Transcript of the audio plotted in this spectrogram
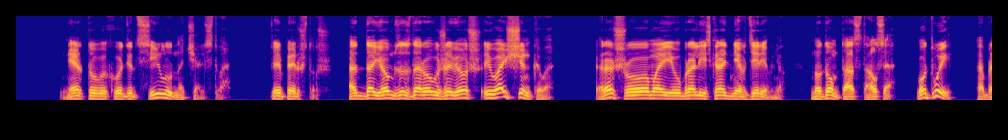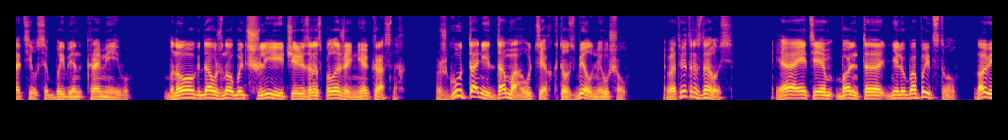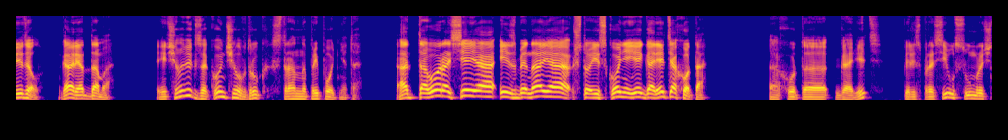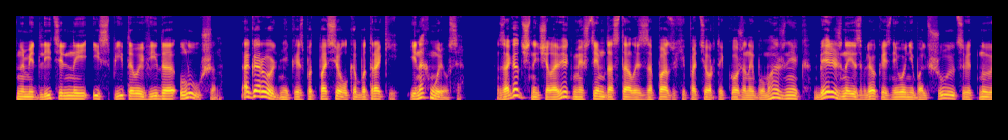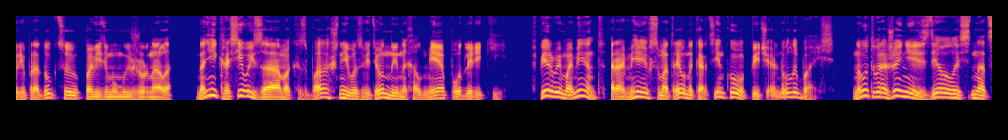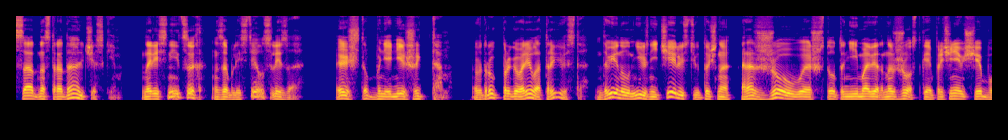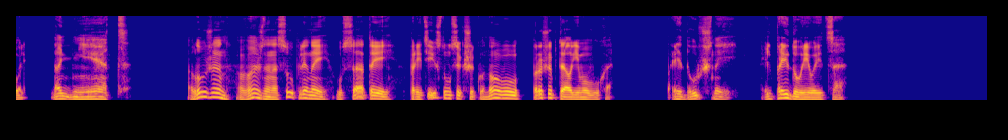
«Нету, выходит, силу начальства. Теперь что ж, отдаем за здорово живешь Иващенкова. Хорошо мои убрались к родне в деревню, но дом-то остался. Вот вы, — обратился Быбин к Ромееву, много, должно быть, шли через расположение красных. Жгут они дома у тех, кто с белыми ушел. В ответ раздалось. Я этим больно-то не любопытствовал, но видел, горят дома. И человек закончил вдруг странно приподнято. «Оттого Россия избиная, что из кони ей гореть охота». «Охота гореть?» Переспросил сумрачно-медлительный, испитого вида Лушин, огородник из-под поселка Батраки, и нахмурился. Загадочный человек меж тем достал из-за пазухи потертый кожаный бумажник, бережно извлек из него небольшую цветную репродукцию, по-видимому, из журнала. На ней красивый замок с башней, возведенной на холме подле реки. В первый момент Ромеев смотрел на картинку, печально улыбаясь. Но вот выражение сделалось надсадно-страдальческим. На ресницах заблестела слеза. «И чтоб мне не жить там!» Вдруг проговорил отрывисто, двинул нижней челюстью, точно разжевывая что-то неимоверно жесткое, причиняющее боль. «Но нет!» Лужин, важно насупленный, усатый, притиснулся к Шикунову, прошептал ему в ухо. «Придуршный или придуривается?»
